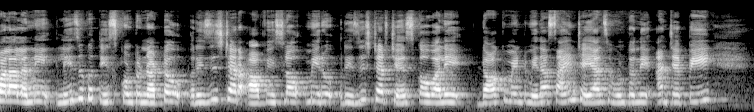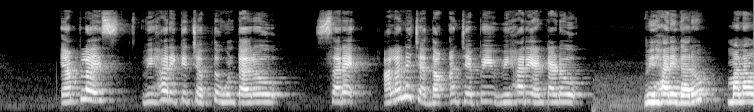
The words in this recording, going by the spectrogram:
పొలాలన్నీ లీజుకు తీసుకుంటున్నట్టు రిజిస్టర్ ఆఫీస్లో మీరు రిజిస్టర్ చేసుకోవాలి డాక్యుమెంట్ మీద సైన్ చేయాల్సి ఉంటుంది అని చెప్పి ఎంప్లాయీస్ విహారీకి చెప్తూ ఉంటారు. సరే అలానే చేద్దాం అని చెప్పి విహారి అంటాడు. విహారి గారు మనం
